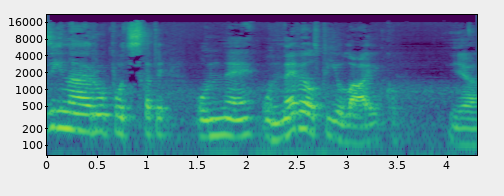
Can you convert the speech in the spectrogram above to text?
Zināja rūpūtis, skatīt, un ne, un neveltīju laiku. Jā,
